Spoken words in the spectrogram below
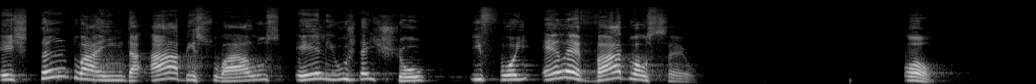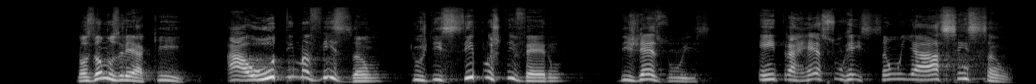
Estando ainda a abençoá-los, ele os deixou e foi elevado ao céu. Ó, oh, nós vamos ler aqui a última visão que os discípulos tiveram de Jesus entre a ressurreição e a ascensão.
